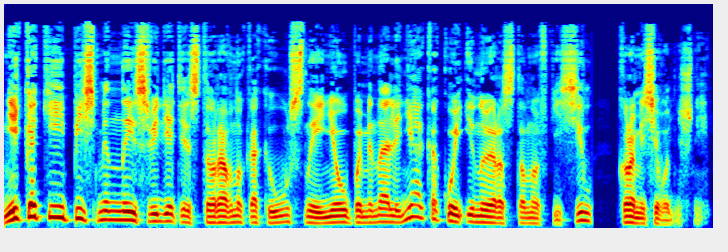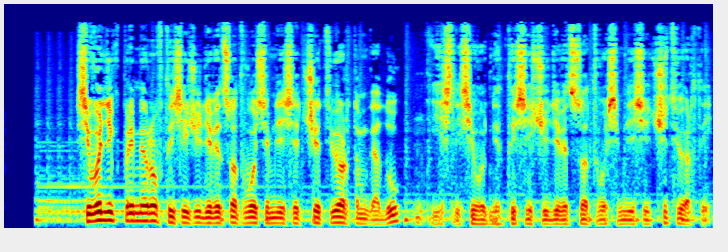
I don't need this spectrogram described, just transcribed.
Никакие письменные свидетельства, равно как и устные, не упоминали ни о какой иной расстановке сил, кроме сегодняшней. Сегодня, к примеру, в 1984 году, если сегодня 1984,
